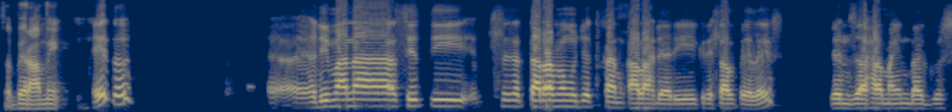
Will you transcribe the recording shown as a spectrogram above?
Sampai rame. Itu. Uh, di mana City secara mengujudkan kalah dari Crystal Palace dan Zaha main bagus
